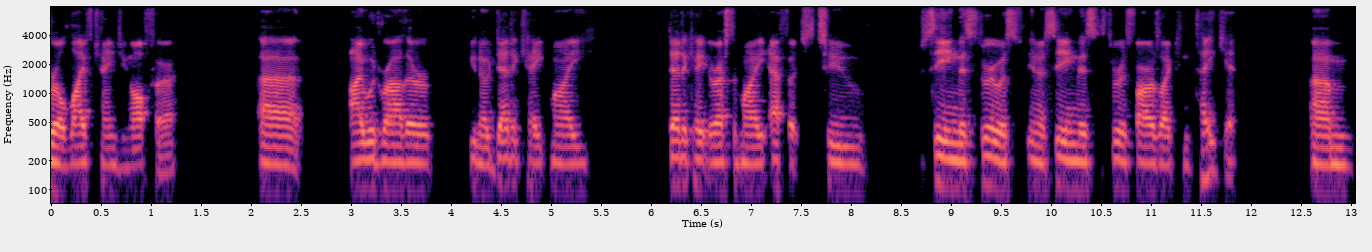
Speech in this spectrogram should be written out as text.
real life changing offer, uh, I would rather you know dedicate my dedicate the rest of my efforts to seeing this through as you know seeing this through as far as I can take it. Um,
